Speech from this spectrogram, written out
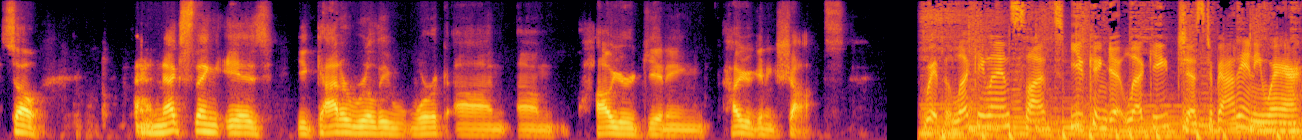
so next thing is you got to really work on um, how you're getting how you're getting shots. With the Lucky Land slots, you can get lucky just about anywhere.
